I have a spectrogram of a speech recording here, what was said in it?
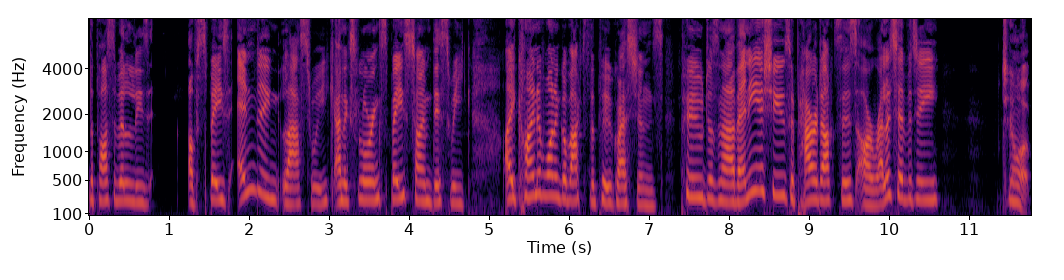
the possibilities of space ending last week and exploring space time this week, I kind of want to go back to the poo questions. Pooh doesn't have any issues with paradoxes or relativity. Do you know what?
